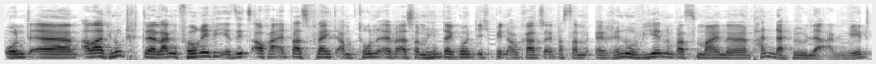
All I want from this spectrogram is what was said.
Und, äh, aber genug der langen Vorrede. Ihr seht es auch etwas vielleicht am Ton, etwas am Hintergrund. Ich bin auch gerade so etwas am Renovieren, was meine Panda-Höhle angeht.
